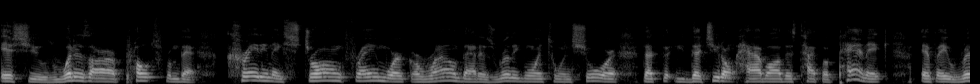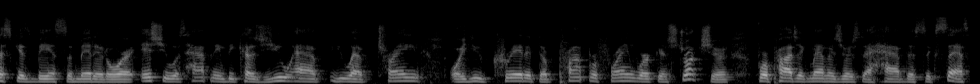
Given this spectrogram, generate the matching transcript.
issues? What is our approach from that? Creating a strong framework around that is really going to ensure that the, that you don't have all this type of panic if a risk is being submitted or an issue is happening because you have you have trained or you've created the proper framework and structure for project managers to have the success.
